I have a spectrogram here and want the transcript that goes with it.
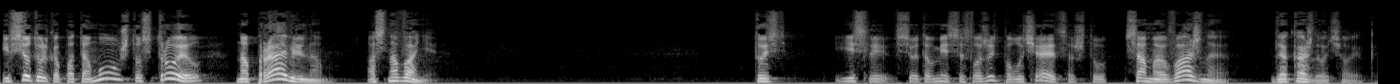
И все только потому, что строил на правильном основании. То есть, если все это вместе сложить, получается, что самое важное для каждого человека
